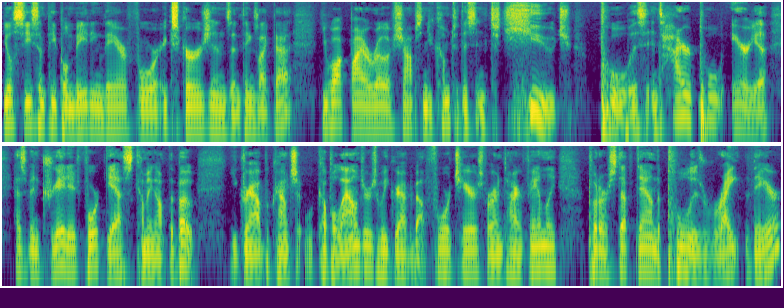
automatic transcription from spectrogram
you'll see some people meeting there for excursions and things like that. You walk by a row of shops and you come to this huge pool. This entire pool area has been created for guests coming off the boat. You grab a couple loungers. We grabbed about four chairs for our entire family, put our stuff down. The pool is right there.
